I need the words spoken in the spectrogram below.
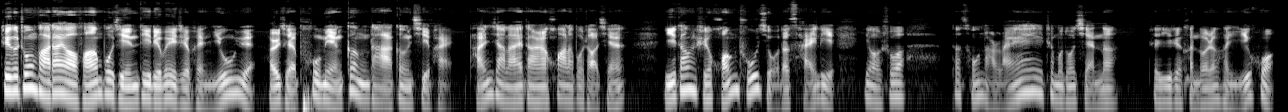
这个中法大药房不仅地理位置很优越，而且铺面更大更气派，盘下来当然花了不少钱。以当时黄楚九的财力，要说他从哪儿来这么多钱呢？这一直很多人很疑惑，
